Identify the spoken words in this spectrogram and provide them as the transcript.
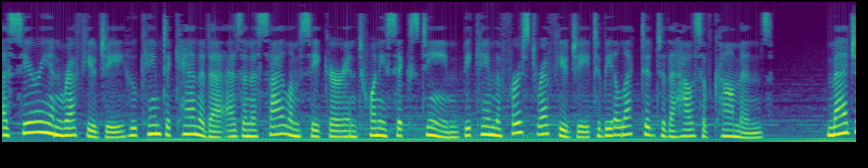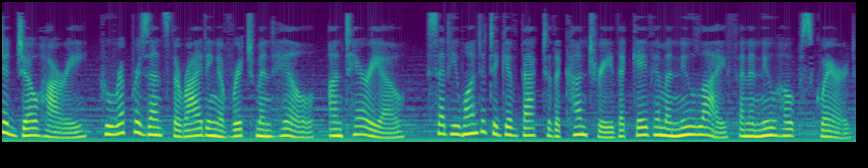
a Syrian refugee who came to Canada as an asylum seeker in 2016 became the first refugee to be elected to the House of Commons. Majid Jowhari, who represents the riding of Richmond Hill, Ontario, said he wanted to give back to the country that gave him a new life and a new hope squared.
